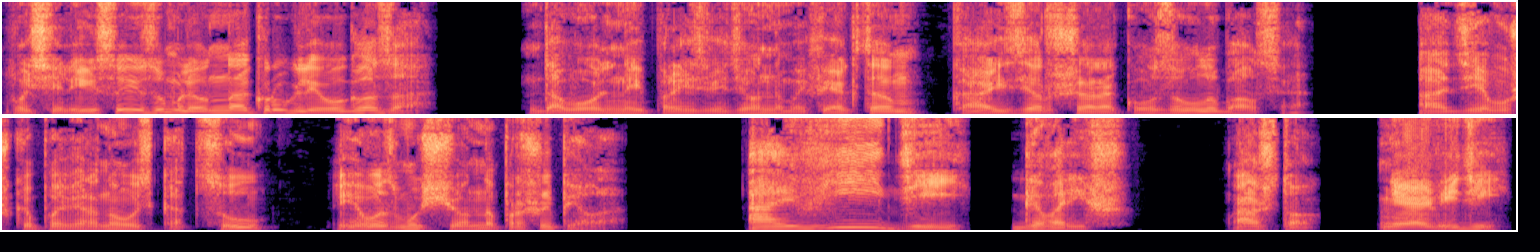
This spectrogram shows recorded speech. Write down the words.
Василиса изумленно округлила глаза. Довольный произведенным эффектом, кайзер широко заулыбался. А девушка повернулась к отцу и возмущенно прошипела. «Овидий, говоришь?» «А что, не Овидий?»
